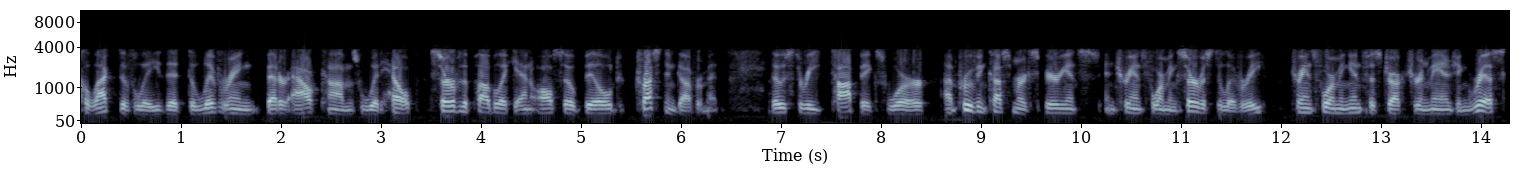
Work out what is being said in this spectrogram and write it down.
collectively that delivering better outcomes would help serve the public and also build trust in government. Those three topics were improving customer experience and transforming service delivery, transforming infrastructure and managing risk,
